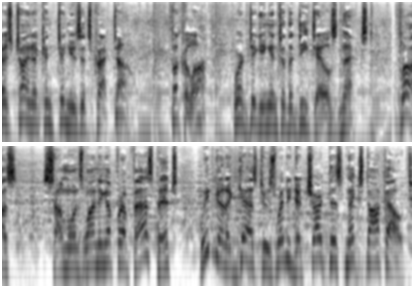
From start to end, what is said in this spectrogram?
as China continues its crackdown. Buckle up. We're digging into the details next. Plus, someone's winding up for a fast pitch. We've got a guest who's ready to chart this next stock out.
